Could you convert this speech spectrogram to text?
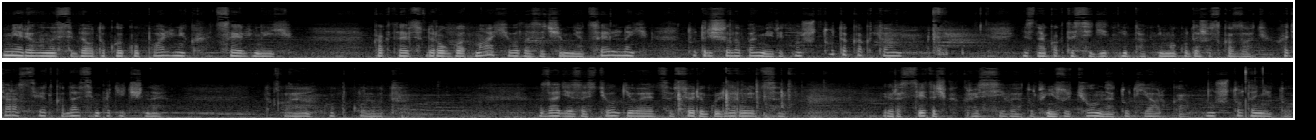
Мерила на себя вот такой купальник цельный. Как-то я всю дорогу отмахивалась, зачем мне цельный. Тут решила померить. Ну что-то как-то, не знаю, как-то сидит не так, не могу даже сказать. Хотя расцветка, да, симпатичная. Такая, вот такой вот. Сзади застегивается, все регулируется. И расцветочка красивая. Тут внизу темная, тут яркая. Ну что-то не то.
